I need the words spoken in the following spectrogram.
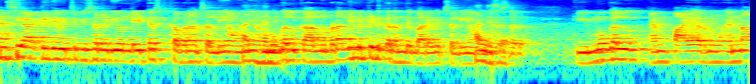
ਐਨਸੀਆਰਟੀ ਦੇ ਵਿੱਚ ਵੀ ਸਰ ਜਿਹੜੀ ਹੁਣ ਲੇਟੈਸਟ ਖਬਰਾਂ ਚੱਲੀਆਂ ਹਾਂਜੀ। ਮੁਗਲ ਕਾਲ ਨੂੰ ਬੜਾ ਲਿਮਿਟਿਡ ਕਰਨ ਦੇ ਬਾਰੇ ਵਿੱਚ ਚੱਲੀਆਂ ਹੋਈਆਂ ਸਰ। ਕਿ ਮੁਗਲ ਐਮਪਾਇਰ ਨੂੰ ਇੰਨਾ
